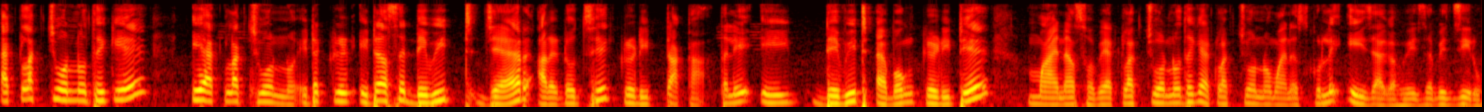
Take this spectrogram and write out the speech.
এক লাখ চুয়ান্ন থেকে এই এক লাখ চুয়ান্ন। এটা এটা আছে ডেবিট জ্যার আর এটা হচ্ছে ক্রেডিট টাকা। তাহলে এই ডেবিট এবং ক্রেডিটে মাইনাস হবে। এক লাখ চুয়ান্ন থেকে এক লাখ চুয়ান্ন মাইনাস করলে এই জায়গা হয়ে যাবে জিরো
